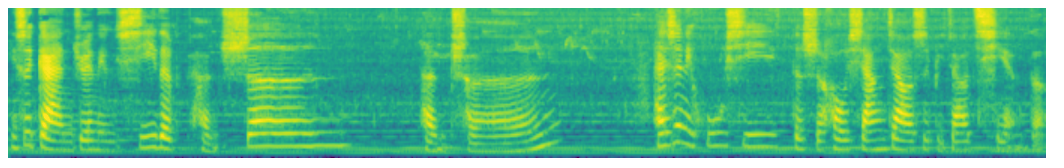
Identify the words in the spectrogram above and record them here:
你是感觉你吸的很深、很沉，还是你呼吸的时候相较是比较浅的？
